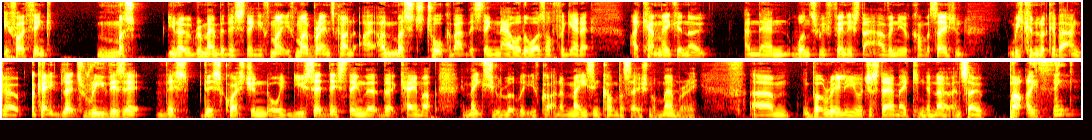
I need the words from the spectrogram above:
if I think must you know remember this thing. If my if my brain's gone, I, I must talk about this thing now, otherwise I'll forget it. I can make a note, and then once we've finished that avenue of conversation, we can look at that and go, okay, let's revisit this this question. Or you said this thing that, that came up. It makes you look like you've got an amazing conversational memory, um, but really you're just there making a note. And so, but I think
